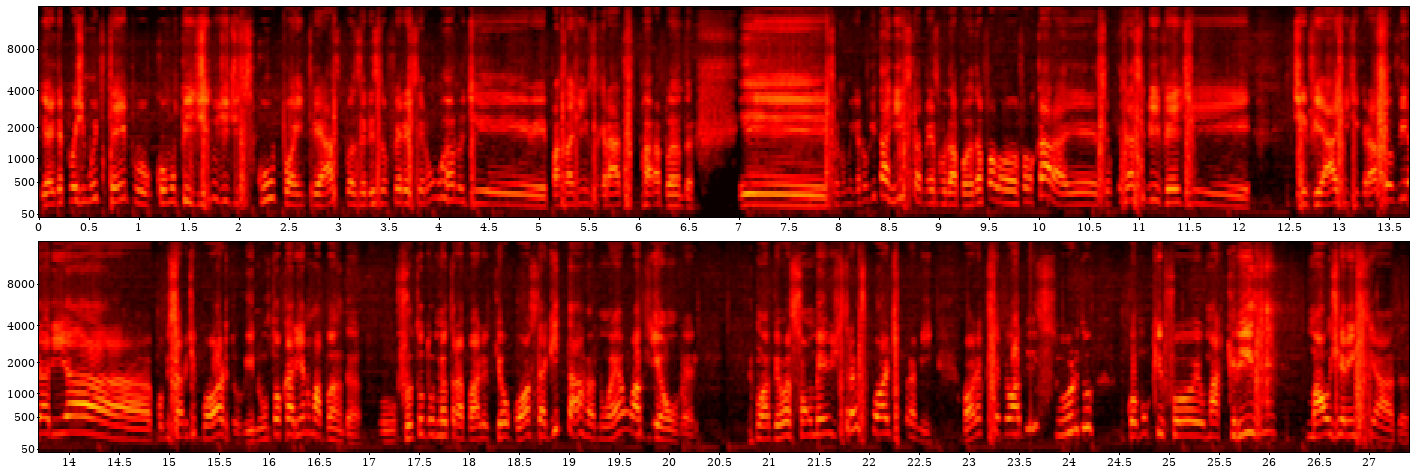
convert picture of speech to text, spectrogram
E aí, depois de muito tempo, como pedido de desculpa, entre aspas, eles ofereceram um ano de passagens grátis para a banda. E, se eu não me engano, o guitarrista mesmo da banda falou, falou cara, se eu quisesse viver de, de viagem de graça, eu viraria comissário de bordo e não tocaria numa banda. O fruto do meu trabalho que eu gosto é a guitarra, não é um avião, velho. Um avião é só um meio de transporte para mim. Olha que você vê o absurdo como que foi uma crise mal gerenciada.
